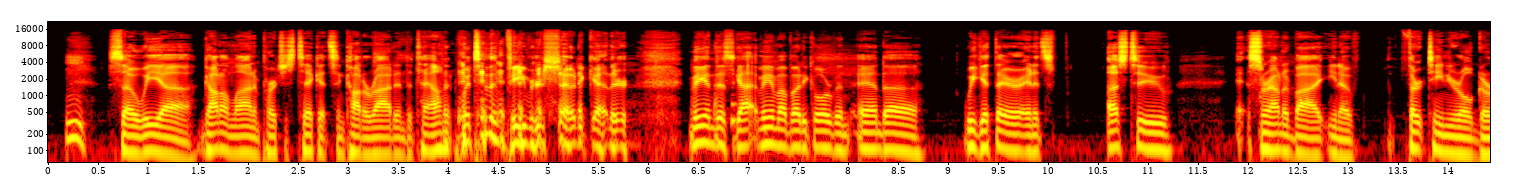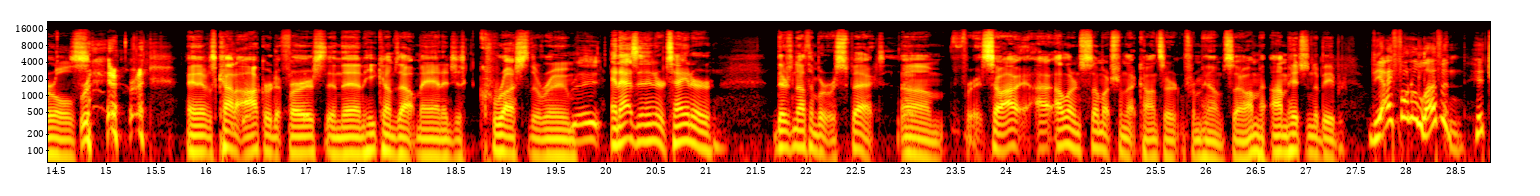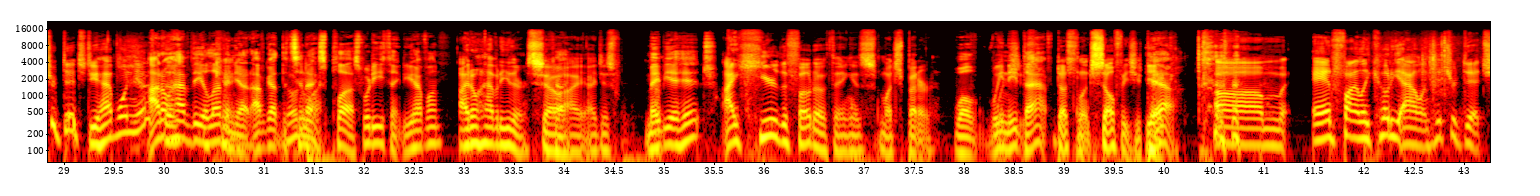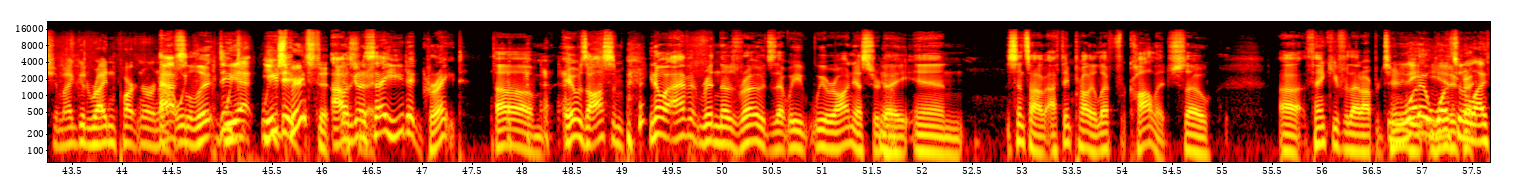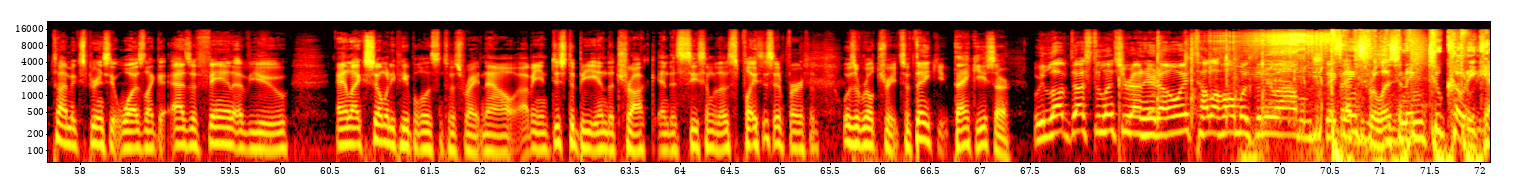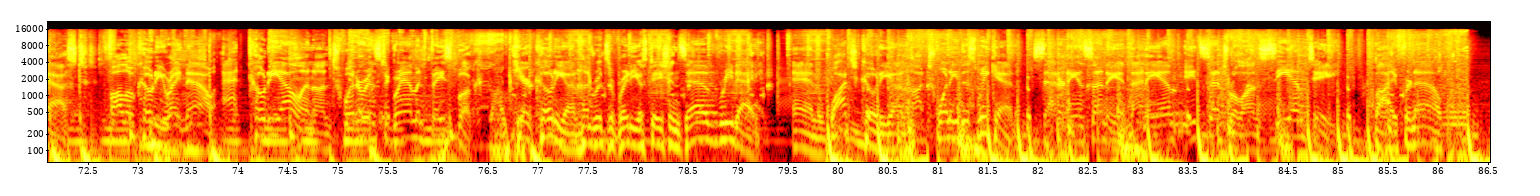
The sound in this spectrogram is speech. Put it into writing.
So we uh, got online and purchased tickets and caught a ride into town and went to the Bieber's show together. Me and this guy, me and my buddy Corbin, and uh, we get there and it's us two surrounded by you know thirteen year old girls. and it was kind of awkward at first, and then he comes out, man, and just crushed the room. And as an entertainer, there's nothing but respect. Um, for. So I, I learned so much from that concert from him. So I'm I'm hitching to Bieber. The iPhone 11 hit your ditch. Do you have one yet? I don't have the 11 okay. yet. I've got the Nor 10x Plus. What do you think? Do you have one? I don't have it either. So Okay. I, I just Maybe a hitch. I hear the photo thing is much better. Well, we need that. Dustin Lynch selfies you take. Yeah. um, and finally, Cody Allen, hit your ditch. Am I a good riding partner or not? Absolutely. We, Dude, we, we you did- experienced it. I was going to say you did great. Um, it was awesome. You know, I haven't ridden those roads that we we were on yesterday in since I I think probably left for college. So, uh, thank you for that opportunity. what a You once in a great. lifetime experience it was. Like as a fan of you, and like so many people listen to us right now. I mean, just to be in the truck and to see some of those places in person was a real treat. So thank you. Thank you, sir. We love Dustin Lynch around here, don't we? Tullahoma's the new album. Stay Thanks for listening to CodyCast. Follow Cody right now at Cody Allen on Twitter, Instagram, and Facebook. Hear Cody on hundreds of radio stations every day. And watch Cody on Hot 20 this weekend, Saturday and Sunday at 9 a.m., 8 Central on CMT. Bye for now.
